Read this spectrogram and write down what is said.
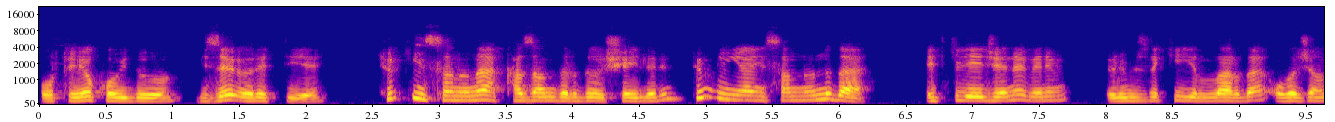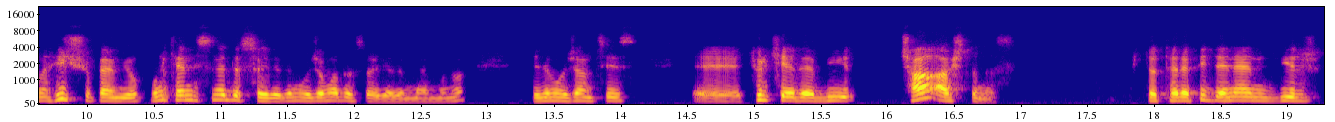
ortaya koyduğu, bize öğrettiği, Türk insanına kazandırdığı şeylerin tüm dünya insanlığını da etkileyeceğine benim önümüzdeki yıllarda olacağına hiç şüphem yok. Bunu kendisine de söyledim, hocama da söyledim ben bunu. Dedim hocam siz e, Türkiye'de bir çağ açtınız. Fitoterapi denen bir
